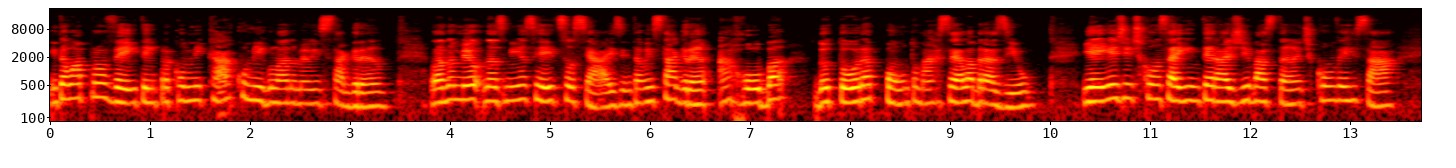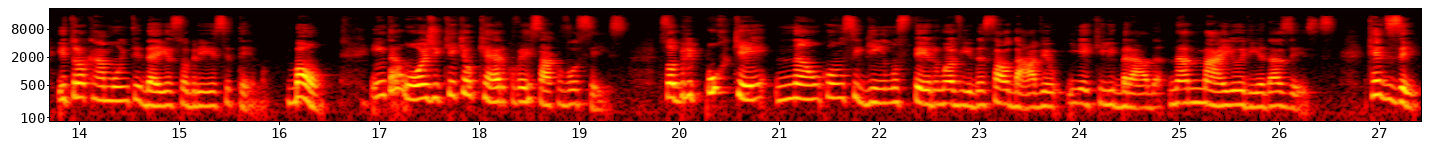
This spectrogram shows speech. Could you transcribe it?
Então aproveitem para comunicar comigo lá no meu Instagram, lá no meu, nas minhas redes sociais. Então, Instagram, arroba doutora.marcelabrasil. E aí a gente consegue interagir bastante, conversar e trocar muita ideia sobre esse tema. Bom, então hoje o que, que eu quero conversar com vocês? Sobre por que não conseguimos ter uma vida saudável e equilibrada na maioria das vezes. Quer dizer,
